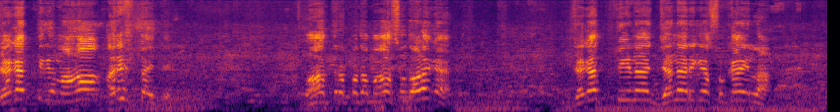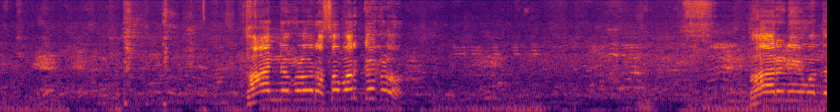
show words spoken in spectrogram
ಜಗತ್ತಿಗೆ ಮಹಾ ಅರಿಷ್ಟ ಐತೆ. ಭಾದ್ರಪದ ಮಾಸದೊಳಗೆ ಜಗತ್ತಿನ ಜನರಿಗೆ ಸುಖ ಇಲ್ಲ. ಧಾನ್ಯಗಳು, ರಸವರ್ಗಗಳು. ಧಾರಣಿ ಒಂದು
